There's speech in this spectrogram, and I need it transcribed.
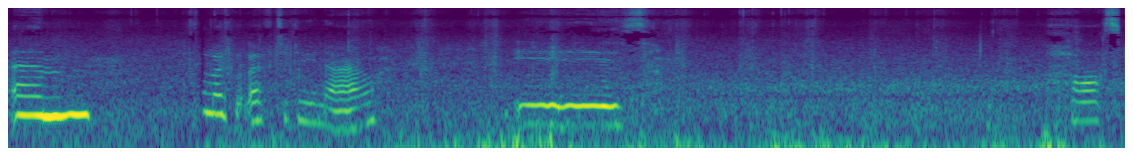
Um, all I've got left to do now is Haast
